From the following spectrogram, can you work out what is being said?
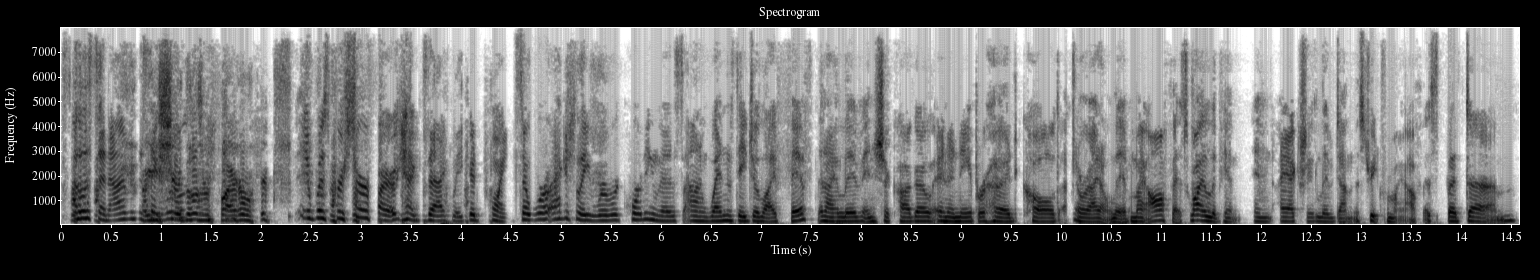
so listen, I'm going to say. Are you sure those were fireworks? it was for sure fire. Yeah, exactly. Good point. So we're actually we're recording this on Wednesday, July 5th, and I live in Chicago in a neighborhood called, or I don't live, my office. Well, I live in, and I actually live down the street from my office, but um,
